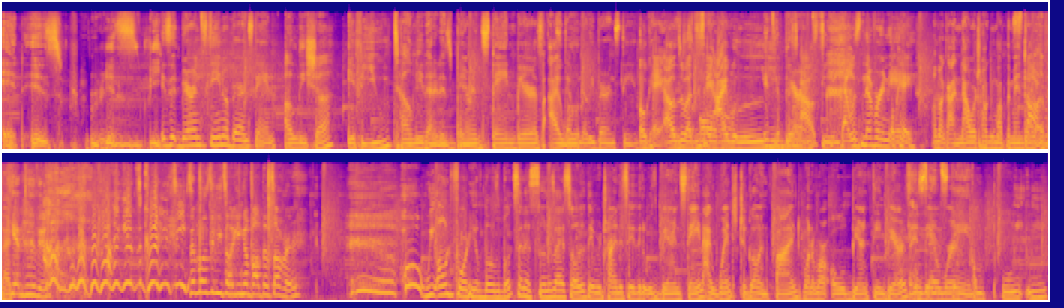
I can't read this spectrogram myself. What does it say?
It is Frisbee. Is it Berenstein or Berenstain? Alisha, if you tell me that it is Berenstain Bears, I will. Definitely Berenstein. Okay, I was about to say I will It's leave this house. Berenstein. That was never an A. Okay. Oh my God. Now we're talking about the Mandela Stop, we effect. can't do this. it's crazy. Supposed to be talking about the summer. Oh, we owned 40 of those books, and as soon as I saw that they were trying to say that it was Berenstain, I went to go and find one of our old Berenstain bears, and they were completely.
